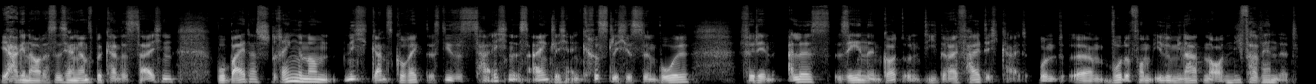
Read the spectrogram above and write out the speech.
Ja, genau, das ist ja ein ganz bekanntes Zeichen, wobei das streng genommen nicht ganz korrekt ist. Dieses Zeichen ist eigentlich ein christliches Symbol für den alles sehenden Gott und die Dreifaltigkeit und ähm, wurde vom Illuminatenorden nie verwendet.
